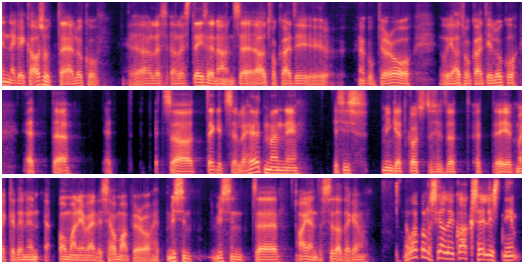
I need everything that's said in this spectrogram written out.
ennekõike asutaja lugu alles, alles teisena on see advokaadi nagu büroo või advokaadi lugu, et, et, et sa tegid selle Hedmani ja siis mingi hetk otsustasid, et, et ei, et ma ikka teen omanimelise oma büroo, et mis sind, mis sind äh, ajendas seda tegema? no võib-olla siellä oli kaksi sellistä, niin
